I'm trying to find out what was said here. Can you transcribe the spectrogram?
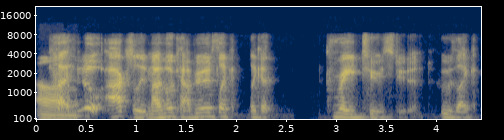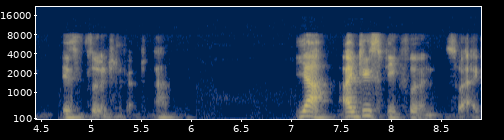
Uh, Um, no, actually, my vocabulary is like like a grade two student who's like is fluent in French. Uh, yeah, I do speak fluent swag.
